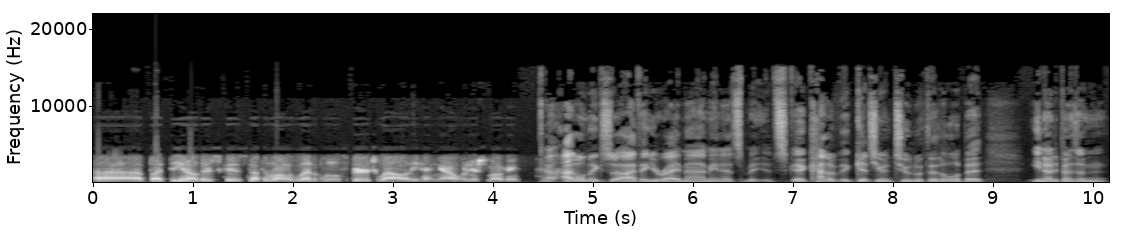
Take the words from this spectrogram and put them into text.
Uh, but you know, there's there's nothing wrong with letting a little spirituality hang out when you're smoking. I, I don't think so. I think you're right, man. I mean, it's it's it kind of it gets you in tune with it a little bit. You know, it depends on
